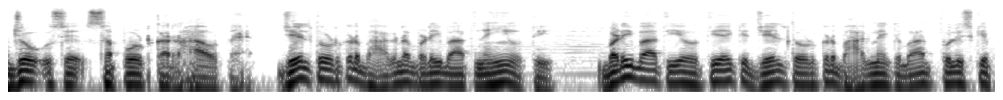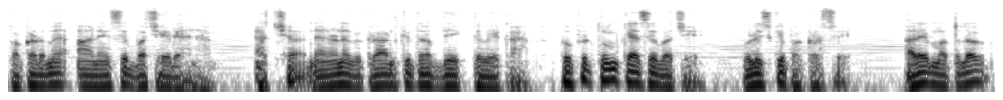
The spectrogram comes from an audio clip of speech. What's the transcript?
जो उसे सपोर्ट कर रहा होता है। जेल तोड़कर भागना बड़ी बात नहीं होती। बड़ी बात यह होती है कि जेल तोड़कर भागने के बाद पुलिस की पकड़ में आने से बचे रहना। अच्छा नैना ने विक्रांत की तरफ़ देखते हुए कहा तो फिर तुम कैसे बचे पुलिस की पकड़ से? अरे मतलब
